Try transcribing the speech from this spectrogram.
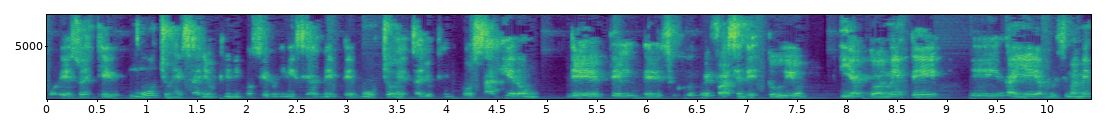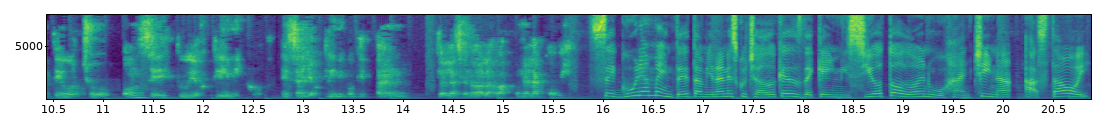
por eso es que muchos ensayos clínicos hicieron inicialmente, muchos ensayos clínicos salieron de, de, de su fase de estudio y actualmente eh, hay aproximadamente 8, 11 estudios clínicos, ensayos clínicos que están relacionado a las vacunas de la COVID. Seguramente también han escuchado que desde que inició todo en Wuhan, China, hasta hoy,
